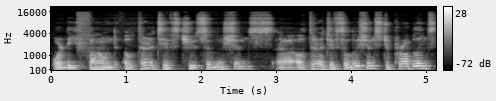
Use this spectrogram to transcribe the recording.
or they found alternatives to solutions, uh, alternative solutions to problems.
